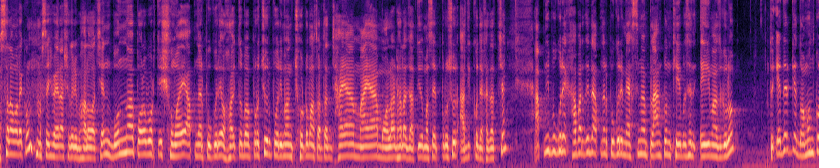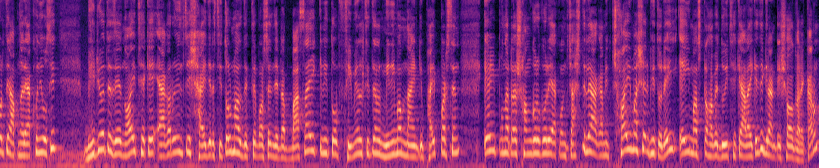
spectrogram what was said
আসসালামু আলাইকুম, মাস্টার ভাইয়ের, আশা করি ভালো আছেন। বন্যা পরবর্তী সময়ে আপনার পুকুরে হয়তোবা প্রচুর পরিমাণ ছোট মাছ, অর্থাৎ ঝায়া, মায়া মলা ঢালা জাতীয় মাছের প্রচুর আধিক্য দেখা যাচ্ছে। আপনি পুকুরে খাবার দিলে আপনার পুকুরে ম্যাক্সিমাম প্লাংটন খেয়ে বলছেন এই মাছগুলো। তো এদেরকে দমন করতে আপনার এখনই উচিত ভিডিওতে যে নয় থেকে এগারো ইঞ্চি সাইজের চিতল মাছ দেখতে পাচ্ছেন, যেটা বাসাইকৃত ফিমেল চিতল মিনিমাম নাইনটি ফাইভ পার্সেন্ট। এই পোনাটা সংগ্রহ করে এখন চাষ দিলে আগামী ছয় মাসের ভিতরেই এই মাছটা হবে দুই থেকে আড়াই কেজি গ্যারান্টি সহকারে। কারণ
